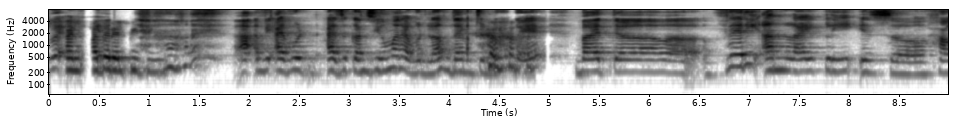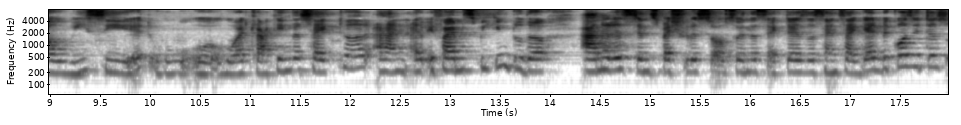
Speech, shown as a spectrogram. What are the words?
well, and other LPG? I would, as a consumer, I would love them to do it, but uh, very unlikely is uh, how we see it, who, who are tracking the sector. And if I'm speaking to the analysts and specialists also in the sector is the sense I get because it is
